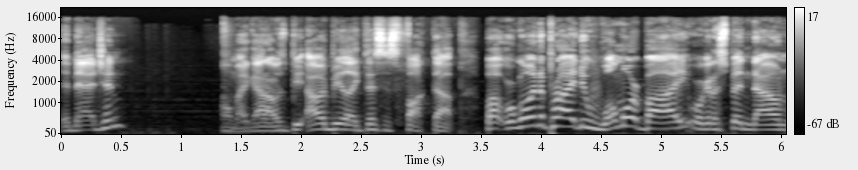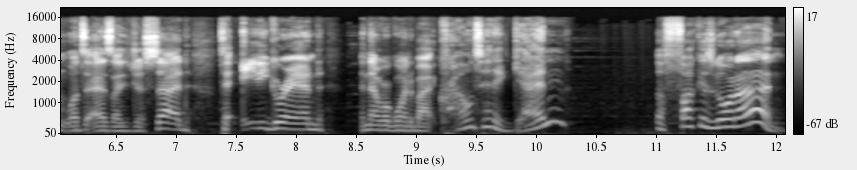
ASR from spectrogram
Imagine. Oh my god, I was be I would be like, this is fucked up. But we're going to probably do one more buy. We're gonna spin down once, as I just said, to 80 grand, and then we're going to buy crowns hit again. The fuck is going on?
